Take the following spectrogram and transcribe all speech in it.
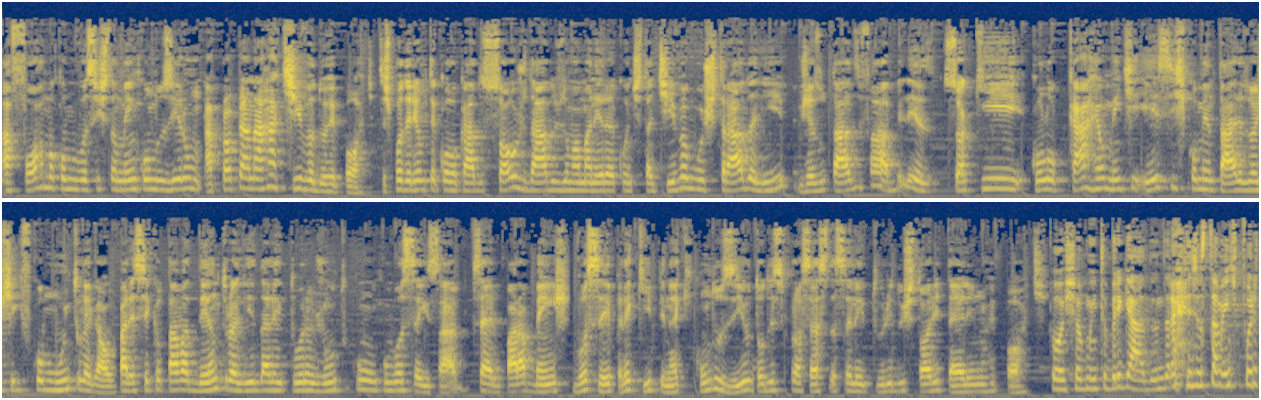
a forma como vocês também conduziram a própria narrativa do repórter. Vocês poderiam ter colocado só os dados de uma maneira quantitativa, mostrado ali os resultados e falar, ah, beleza. Só que colocar realmente esses comentários eu achei que ficou muito legal. Parecia que eu tava dentro ali da leitura junto com, com vocês, sabe? Sério, parabéns você, pela equipe, né, que conduziu todo esse processo dessa leitura e do storytelling no reporte. Poxa, muito obrigado, André. Justamente por,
